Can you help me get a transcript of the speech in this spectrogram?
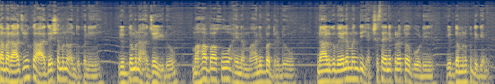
తమ రాజు యొక్క ఆదేశమును అందుకుని యుద్ధమున అజయుడు మహాబాహువు అయిన మాణిభద్రుడు నాలుగు వేల మంది యక్ష సైనికులతో కూడి యుద్ధమునకు దిగాను.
